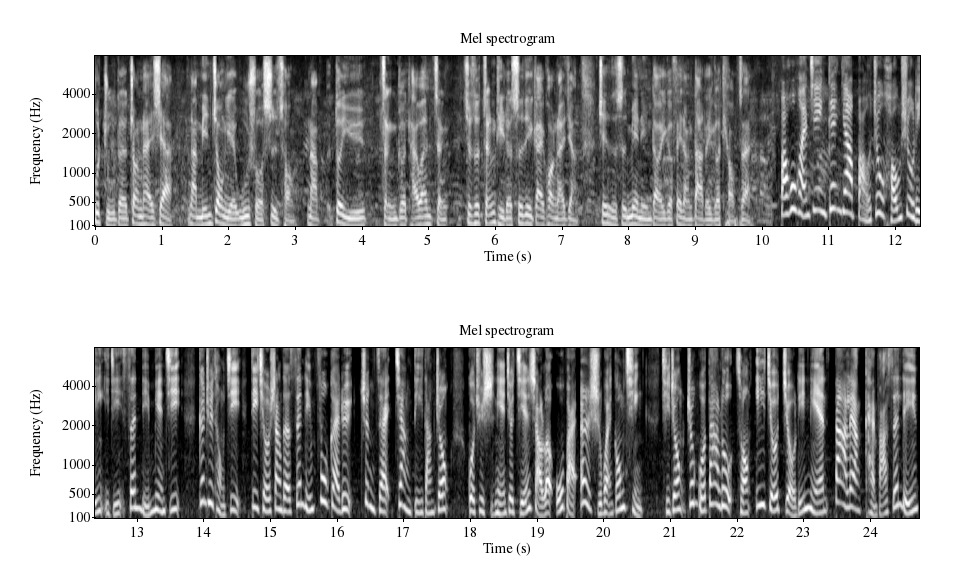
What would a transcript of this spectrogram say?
不足的状态下，那民众也无所适从。那对于整个台湾整就是整体的势力概况来讲，确实是面临到一个非常大的一个挑战。保护环境更要保住红树林以及森林面积。根据统计，地球上的森林覆盖率正在降低当中，过去十年就减少了五百二十万公顷。其中，中国大陆从一九九零年大量砍伐森林，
